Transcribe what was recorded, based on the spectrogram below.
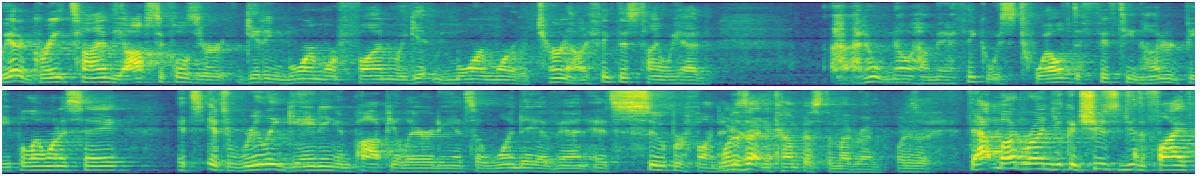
We had a great time. The obstacles are getting more and more fun. We get more and more of a turnout. I think this time we had, I I don't know how many, I think it was 12 to 1,500 people, I want to say. It's it's really gaining in popularity. It's a one day event. It's super fun. To What do. does that encompass? The mud run. What is it? That mud run, you could choose to do the five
